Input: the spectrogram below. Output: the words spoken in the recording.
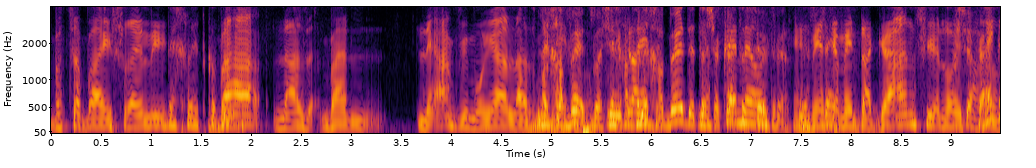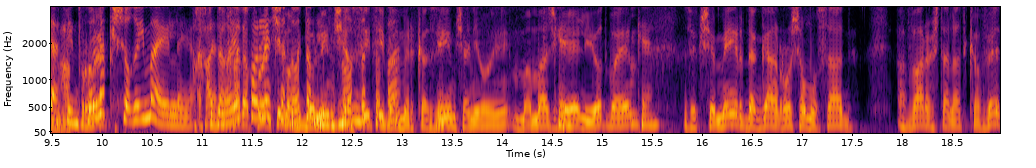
בצבא הישראלי, בהחלט כבוד. בא, להז... בא לאבי מויאל להזמנה לכבד, שלו. מה שנקרא לכבד. לכבד את השקת. הספר. כן, ויש. גם את דגן שלא הזכרנו. רגע, אז עם כל הקשרים האלה, אחד, אתה לא אחד יכול הפרויקטים לשנות את הגדולים המזנון שעשיתי בצבא? והמרכזיים שאני ממש כן. גאה להיות בהם, כן. זה כשמאיר דגן, ראש המוסד, עבר השתלת כבד,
